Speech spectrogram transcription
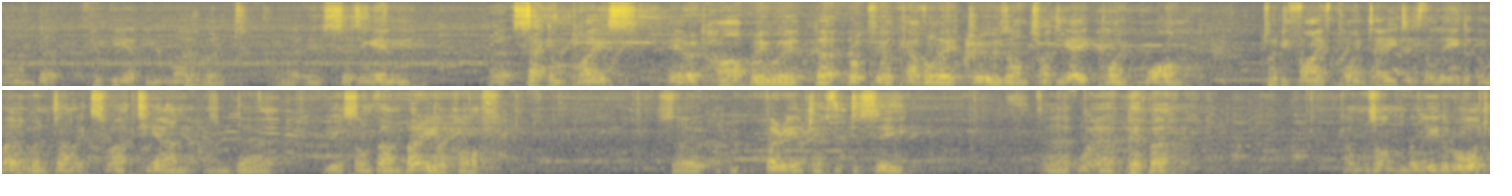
And uh, Piggy at the moment uh, is sitting in uh, second place here at Hartpury with uh, Brookfield Cavalier Cruise on 28.1. 25.8 is the lead at the moment, Alex Swatian and uh, van Barrielhoff. So be very interested to see uh, where Pippa comes on the leaderboard.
